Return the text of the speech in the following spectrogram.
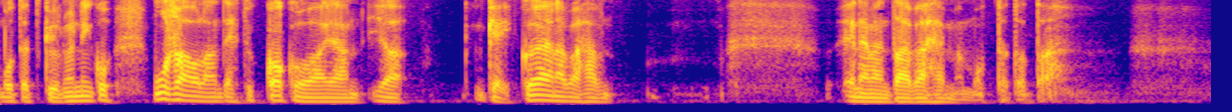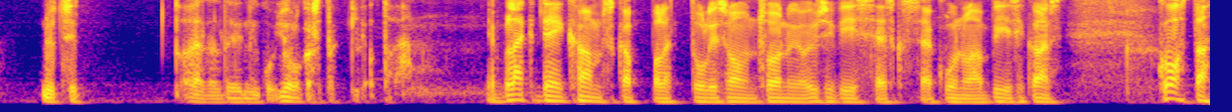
Mutta kyllä me niin kuin, musa ollaan tehty koko ajan ja keikkoja aina vähän enemmän tai vähemmän, mutta tota, nyt sitten ajateltiin niin kuin julkaistakin jotain. Ja Black Day Comes-kappale tuli, se on, se on jo 957 ja kuunnellaan biisi kanssa kohta.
